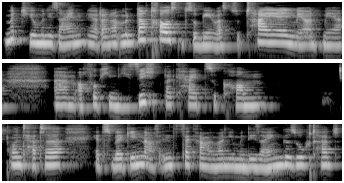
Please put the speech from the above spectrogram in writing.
mit Human Design, ja, dann mit nach draußen zu gehen, was zu teilen, mehr und mehr, ähm, auch wirklich in die Sichtbarkeit zu kommen. Und hatte ja zu Beginn auf Instagram, wenn man Human Design gesucht hat,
